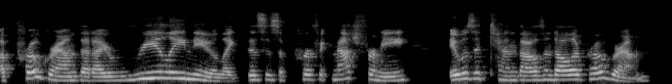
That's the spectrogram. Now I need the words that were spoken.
a program that I really knew, like this is a perfect match for me. It was a ten thousand dollar program.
